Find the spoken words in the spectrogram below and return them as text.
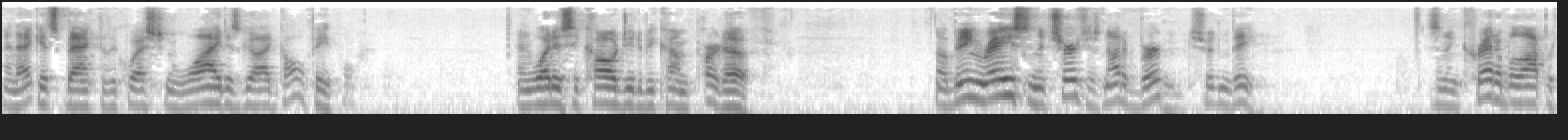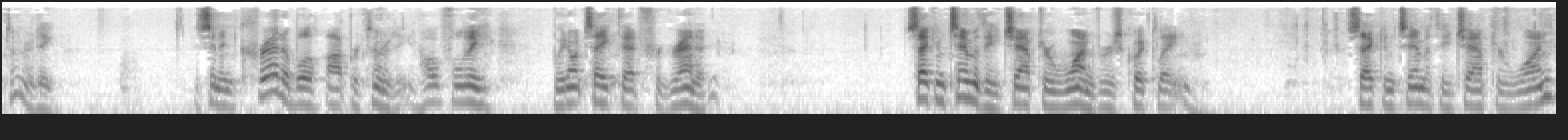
And that gets back to the question why does God call people? And what has He called you to become part of? Now, being raised in the church is not a burden, it shouldn't be. It's an incredible opportunity. It's an incredible opportunity, and hopefully we don't take that for granted. 2 Timothy chapter 1, verse quickly. 2 Timothy chapter 1.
